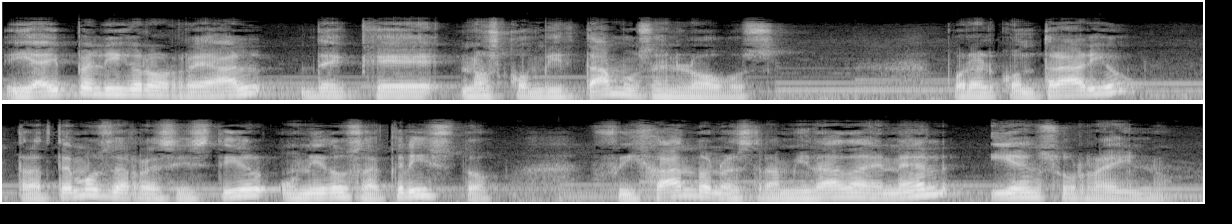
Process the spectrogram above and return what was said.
y hay peligro real de que nos convirtamos en lobos. Por el contrario, tratemos de resistir unidos a Cristo, fijando nuestra mirada en Él y en su reino.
